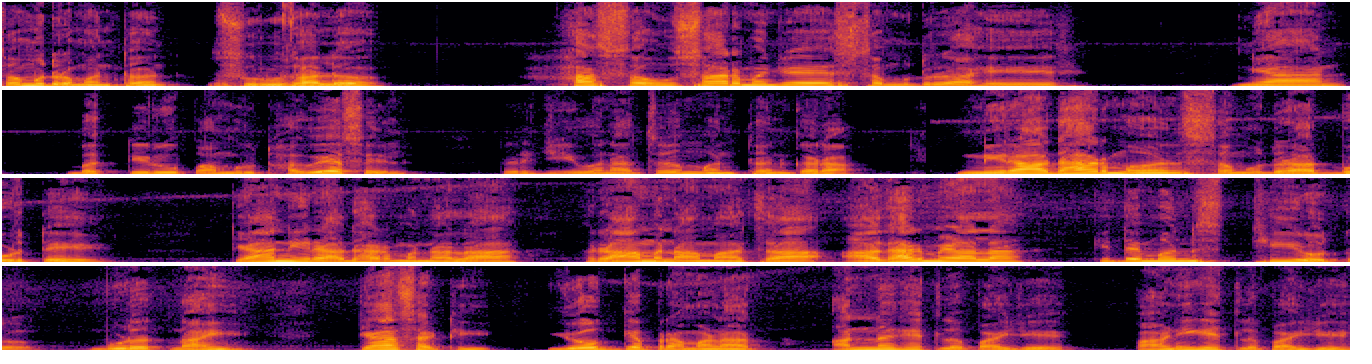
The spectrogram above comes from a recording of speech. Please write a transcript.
समुद्रमंथन सुरू झालं. हा संसार म्हणजे समुद्र आहे. ज्ञान भक्तिरूप अमृत हवे असेल तर जीवनाचं मंथन करा. निराधार मन समुद्रात बुडते. त्या निराधार मनाला रामनामाचा आधार मिळाला की ते मन स्थिर होतं बुडत नाही. त्यासाठी योग्य प्रमाणात अन्न घेतलं पाहिजे पाणी घेतलं पाहिजे.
